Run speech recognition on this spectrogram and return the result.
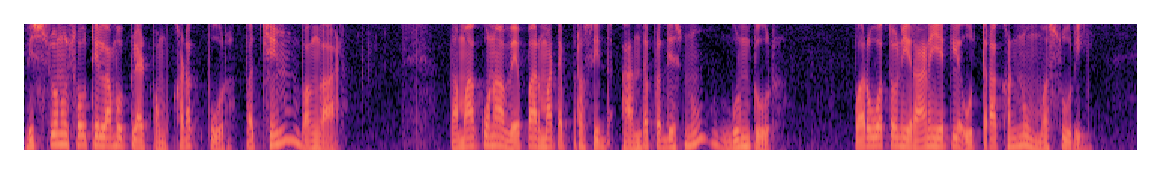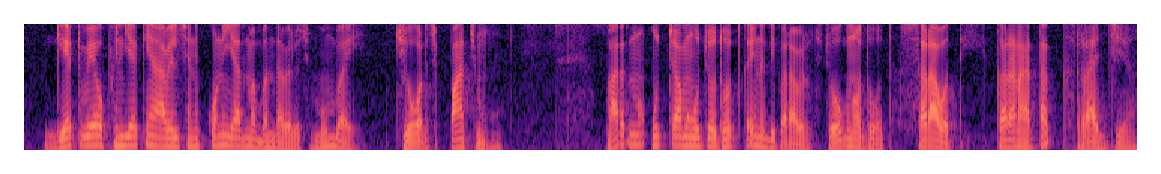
વિશ્વનું સૌથી લાંબુ પ્લેટફોર્મ ખડગપુર, પશ્ચિમ બંગાળ. તમાકુના વેપાર માટે પ્રસિદ્ધ આંધ્રપ્રદેશનું ગુંટુર. પર્વતોની રાણી એટલે ઉત્તરાખંડનું મસૂરી. ગેટ વે ઓફ ઇન્ડિયા ક્યાં આવેલ છે અને કોની યાદમાં બંધાવેલો છે? મુંબઈ. જ્યોર્જ પાંચમું. ભારતનો ઊંચામાં ઊંચો ધોધ કઈ નદી પર આવેલો છે? જોગનો ધોધ. સરાવતી. કર્ણાટક રાજ્ય.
